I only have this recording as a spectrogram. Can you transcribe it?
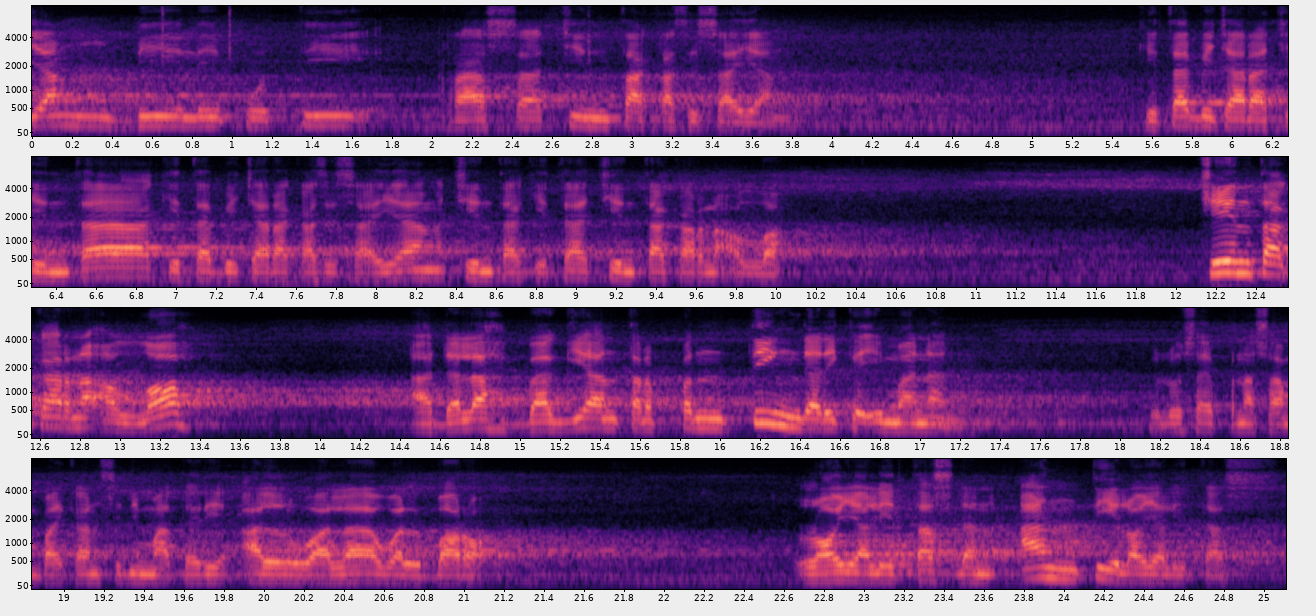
yang diliputi rasa cinta kasih sayang kita bicara cinta, kita bicara kasih sayang, cinta kita cinta karena Allah. Cinta karena Allah adalah bagian terpenting dari keimanan. Dulu saya pernah sampaikan sini materi al-wala wal bara. loyalitas dan anti loyalitas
